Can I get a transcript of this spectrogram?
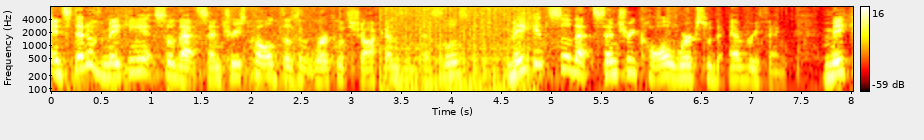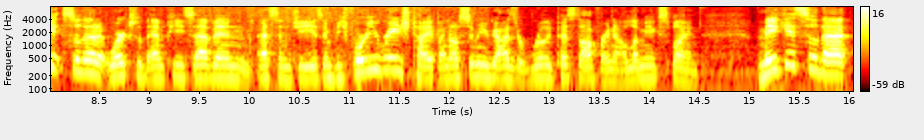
Instead of making it so that Sentry's Call doesn't work with shotguns and pistols, make it so that Sentry Call works with everything. Make it so that it works with MP7, SMGs, and before you rage type, I know some of you guys are really pissed off right now, let me explain. Make it so that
